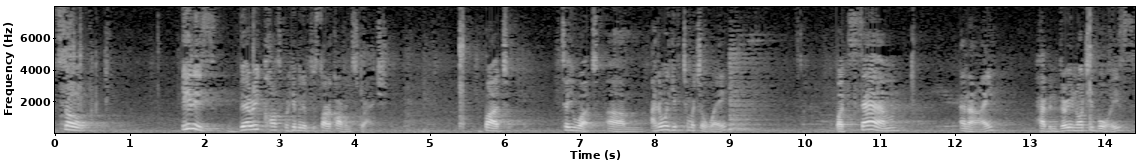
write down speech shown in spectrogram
So, it is very cost prohibitive to start a car from scratch. But, tell you what, um, I don't want to give too much away. But Sam and I have been very naughty boys,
